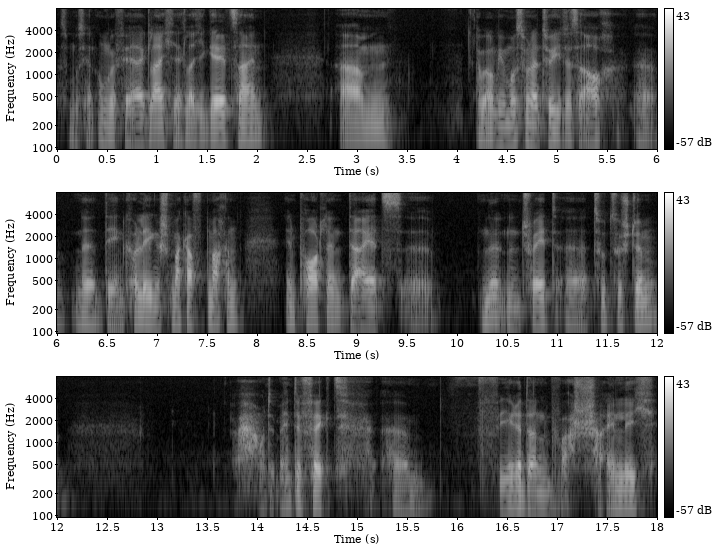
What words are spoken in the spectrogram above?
Das muss ja ungefähr gleiche, gleiche Geld sein. Ähm, aber irgendwie muss man natürlich das auch äh, ne, den Kollegen schmackhaft machen, in Portland da jetzt äh, ne, einen Trade äh, zuzustimmen. Und im Endeffekt ähm, wäre dann wahrscheinlich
